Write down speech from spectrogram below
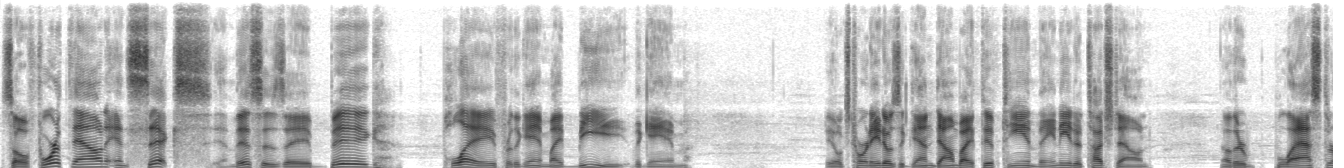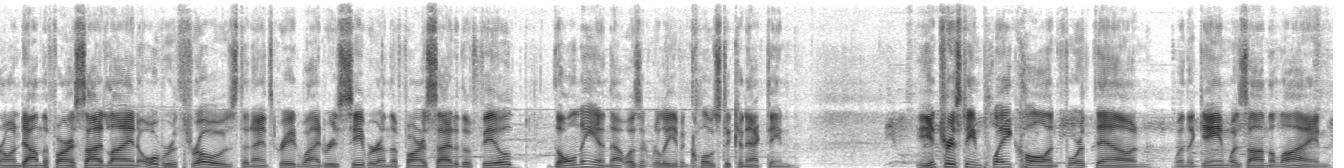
So fourth down and six, and this is a big play for the game. Might be the game the Oakes Tornadoes again down by 15. They need a touchdown. Another blast thrown down the far sideline overthrows the ninth grade wide receiver on the far side of the field, Dolney, and that wasn't really even close to connecting. Interesting play call on fourth down when the game was on the line.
